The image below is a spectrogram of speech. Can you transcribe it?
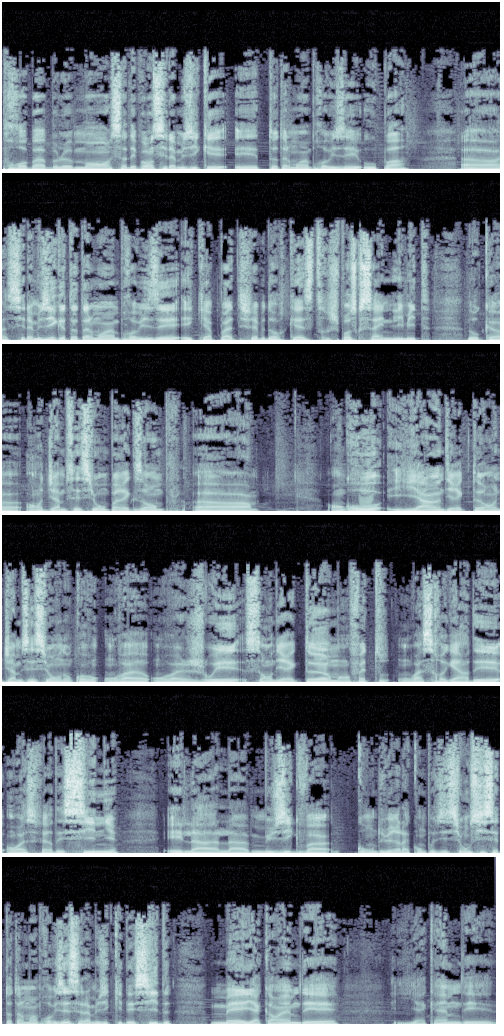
probablement. Ça dépend si la musique est, totalement improvisée ou pas. Si la musique est totalement improvisée et qu'il n'y a pas de chef d'orchestre, je pense que ça a une limite. Donc en jam session par exemple, en gros il y a un directeur en jam session, donc on, va on va jouer sans directeur, mais en fait on va se regarder, on va se faire des signes et la, la musique va conduire la composition. Si c'est totalement improvisé, c'est la musique qui décide, mais il y a quand même des il y a quand même des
